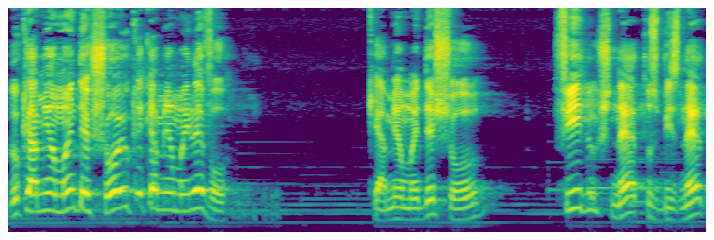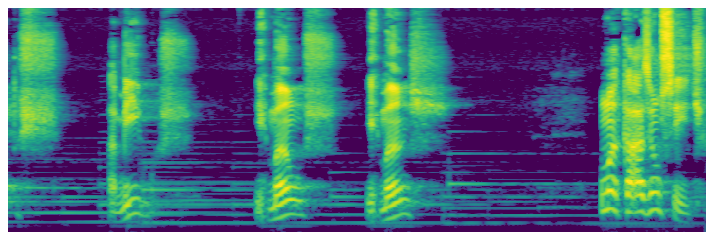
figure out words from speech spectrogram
do que a minha mãe deixou e o que a minha mãe levou. Que a minha mãe deixou filhos, netos, bisnetos, amigos, irmãos, irmãs, uma casa e um sítio.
